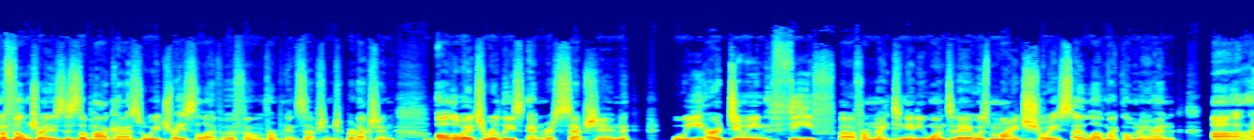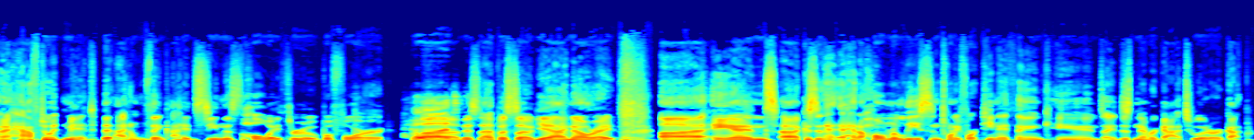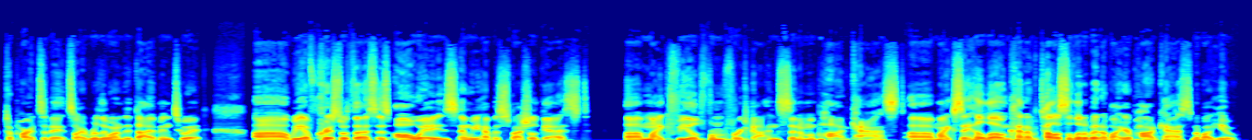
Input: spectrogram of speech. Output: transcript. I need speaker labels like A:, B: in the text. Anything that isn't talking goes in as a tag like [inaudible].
A: welcome to Film Trace. This is a podcast where we trace the life of a film from conception to production, all the way to release and reception. We are doing Thief uh, from 1981 today. It was my choice. I love Michael Mann. Uh, and I have to admit that I don't think I had seen this the whole way through before uh, this episode. Yeah, I know, right? Uh, and because uh, it had a home release in 2014, I think, and I just never got to it or got to parts of it. So I really wanted to dive into it. Uh, we have Chris with us as always, and we have a special guest, uh, Mike Field from Forgotten Cinema Podcast. Uh, Mike, say hello and kind of tell us a little bit about your podcast and about you.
